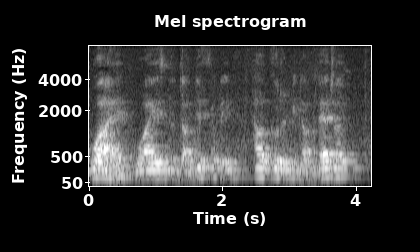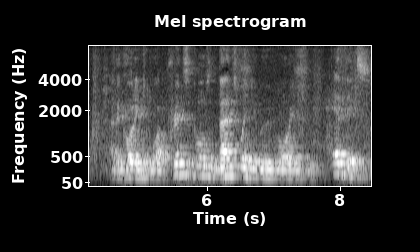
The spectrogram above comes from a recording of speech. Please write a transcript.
why? Why isn't it done differently? How could it be done better? And according to what principles? And that's when you move more into ethics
